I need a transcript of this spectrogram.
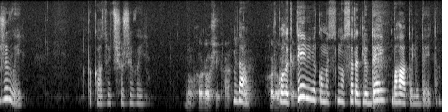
Ну, живий. Показують, що живий. Ну, хороші карти. Да. так? Хороші В колективі в якомусь, ну, серед людей, багато людей там.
